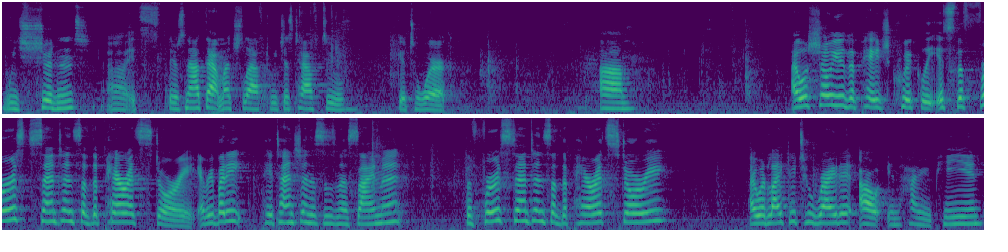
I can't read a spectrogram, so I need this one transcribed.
we shouldn't. Uh, it's, there's not that much left. We just have to get to work. Um, I will show you the page quickly. It's the first sentence of the parrot story. Everybody pay attention, this is an assignment. The first sentence of the parrot story, I would like you to write it out in Hanyu Pinyin.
